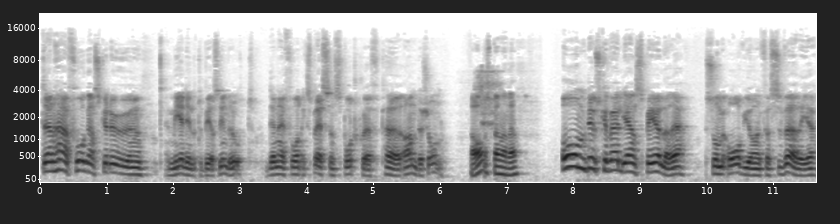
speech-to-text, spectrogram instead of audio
Den här frågan ska du eh, meddela Tobias Lindroth. Den är från Expressens sportchef Per Andersson. Ja, spännande. Om du ska välja en spelare som är avgörande för Sverige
